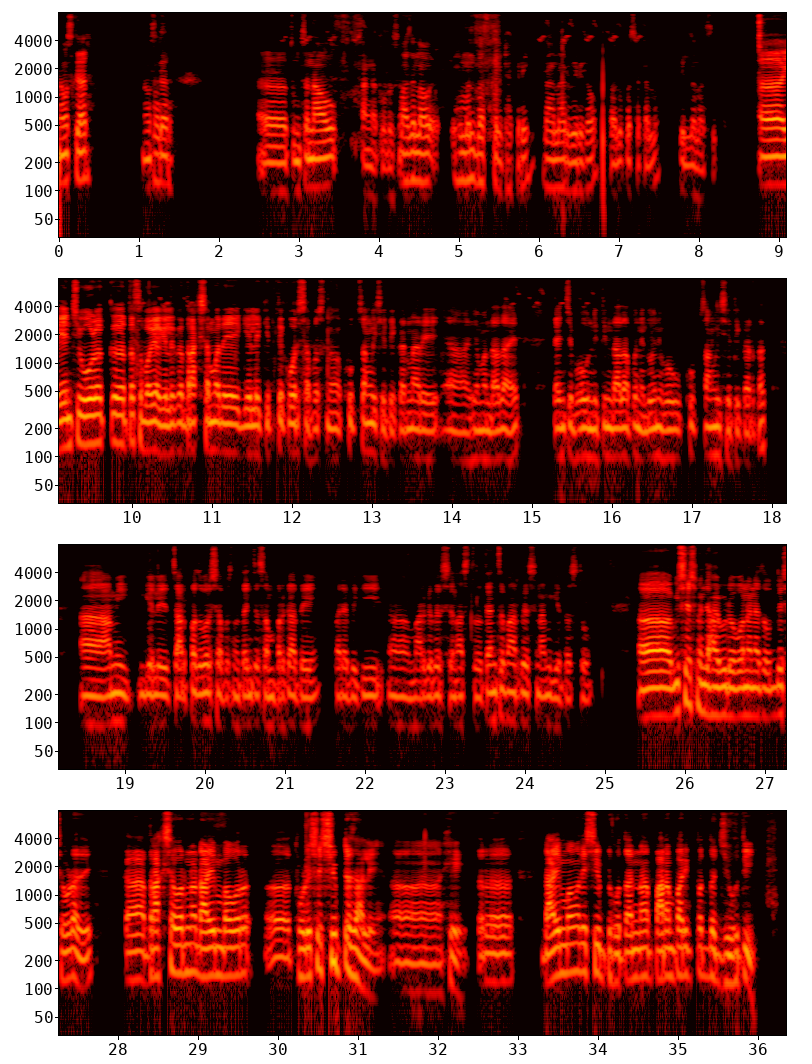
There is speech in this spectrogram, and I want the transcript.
नमस्कार. नमस्कार. अं, तुमचं नाव सांगा थोडस. माझं नाव हेमंत भास्कर ठाकरे राहणार विरगाव तालुका सटाणा जिल्हा नाशिक. यांची ओळख अं, तसं बघायला गेलं तर द्राक्षामध्ये गेले कित्येक वर्षापासून खूप चांगली शेती करणारे अं, हेमंत दादा आहेत. त्यांचे भाऊ नितीन दादा पण आहे. दोन्ही भाऊ खूप चांगली शेती करतात. अं, आम्ही गेले चार पाच वर्षापासून त्यांच्या संपर्कात आहे. बऱ्यापैकी अं, मार्गदर्शन असतं. त्यांचं मार्गदर्शन आम्ही घेत असतो. अं, विशेष म्हणजे हा व्हिडिओ बनवण्याचा उद्देश एवढाच आहे का द्राक्षावरनं डाळिंबावर थोडेसे शिफ्ट झाले हे. तर डाळिंबामध्ये शिफ्ट होताना पारंपरिक पद्धत जी होती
